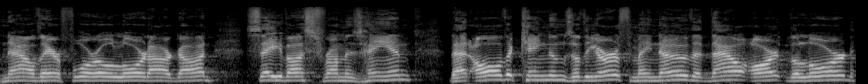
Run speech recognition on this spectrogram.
Now therefore, O Lord our God, save us from his hand, that all the kingdoms of the earth may know that thou art the Lord,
